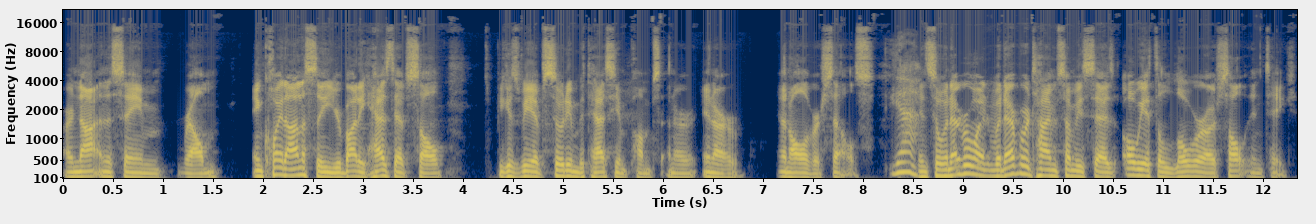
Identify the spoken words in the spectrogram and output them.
are not in the same realm. And quite honestly, your body has to have salt because we have sodium potassium pumps in our in our in all of our cells. yeah. And so whenever when, whenever time somebody says, "Oh, we have to lower our salt intake,"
